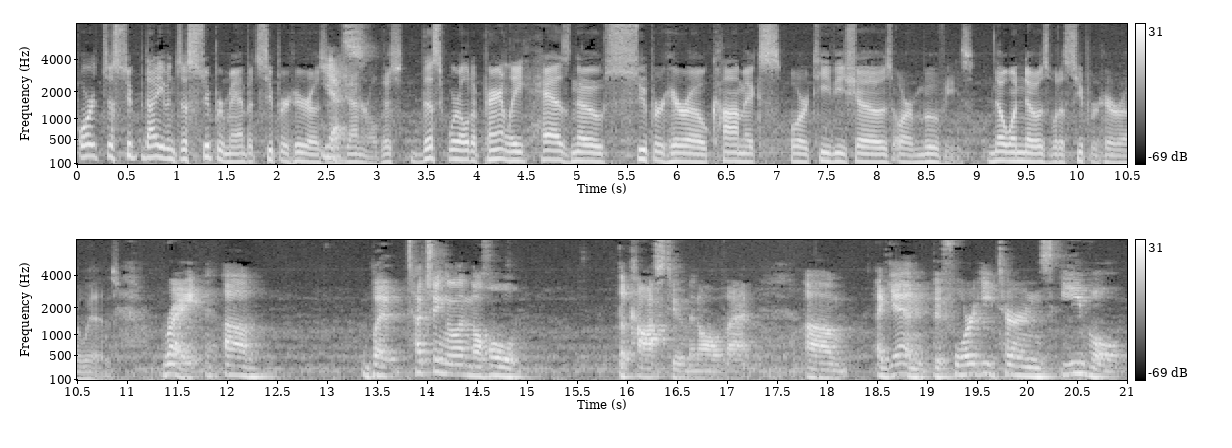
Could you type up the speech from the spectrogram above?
Or just super, not even just Superman, but superheroes Yes. in general. This this world apparently has no superhero comics or TV shows or movies. No one knows what a superhero is. Right. Um, but touching on the whole, the costume and all of that. Um, again, before he turns evil,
